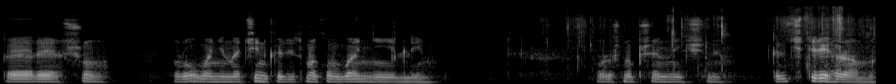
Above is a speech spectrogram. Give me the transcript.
перешаровані начинка зі смаком ванили. Борошно-пшеничный. 34 грамма.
